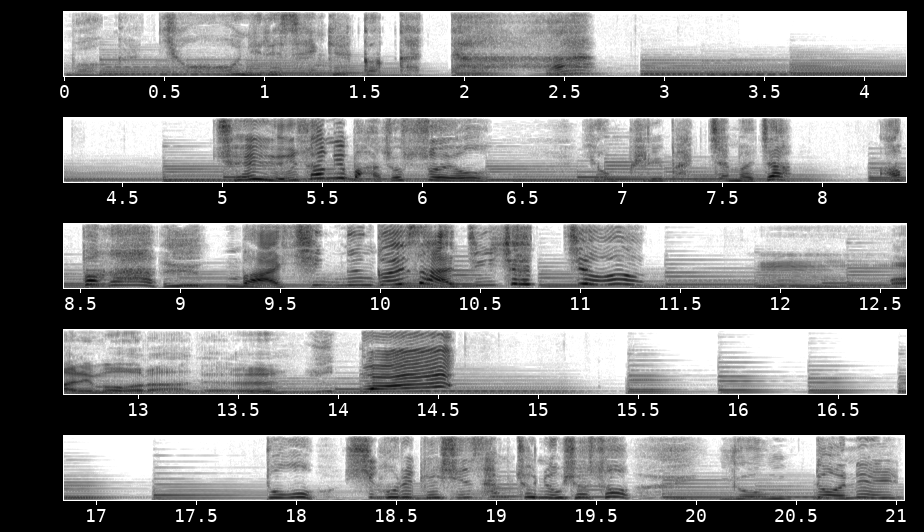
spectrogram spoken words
뭔가 좋은 일이 생길 것 같아. 제 예상이 맞았어요. 연필을 받자마자 아빠가 맛있는 걸 사주셨죠. 음, 많이 먹어라, 아들. 네. 시골에 계신 삼촌이 오셔서 용돈을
